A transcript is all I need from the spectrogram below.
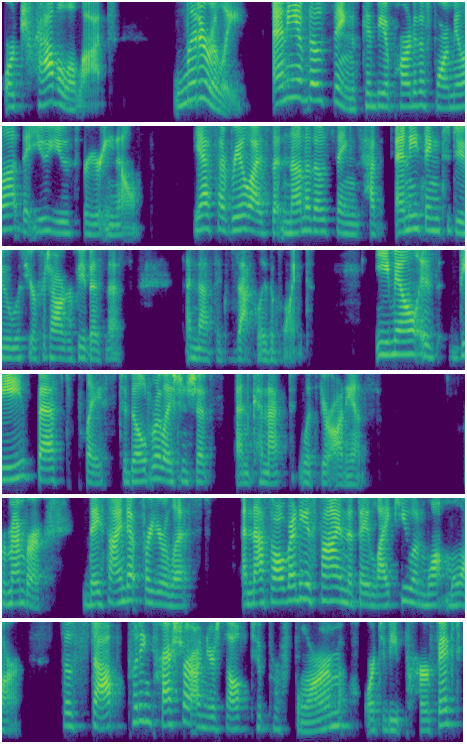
or travel a lot? Literally, any of those things can be a part of the formula that you use for your emails. Yes, I realize that none of those things have anything to do with your photography business. And that's exactly the point. Email is the best place to build relationships and connect with your audience. Remember, they signed up for your list, and that's already a sign that they like you and want more. So stop putting pressure on yourself to perform or to be perfect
